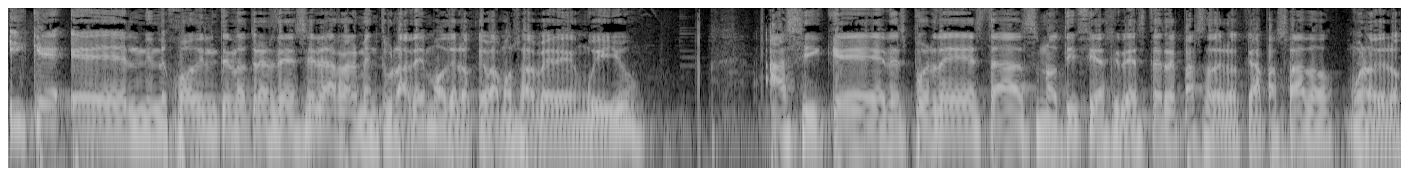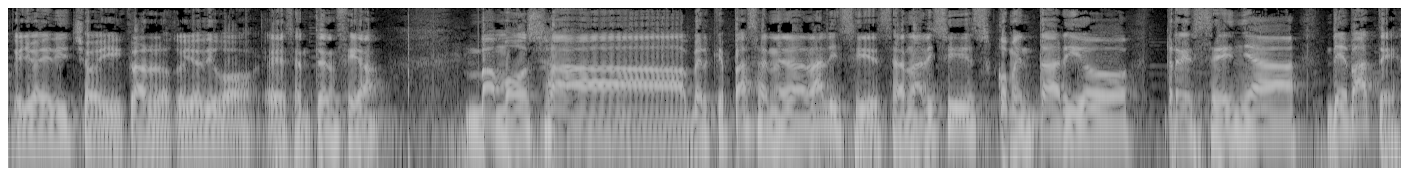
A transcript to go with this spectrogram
Y que el juego de Nintendo 3DS era realmente una demo de lo que vamos a ver en Wii U. Así que después de estas noticias y de este repaso de lo que ha pasado, bueno, de lo que yo he dicho y claro, lo que yo digo es sentencia, vamos a ver qué pasa en el análisis. Análisis, comentario, reseña, debate.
